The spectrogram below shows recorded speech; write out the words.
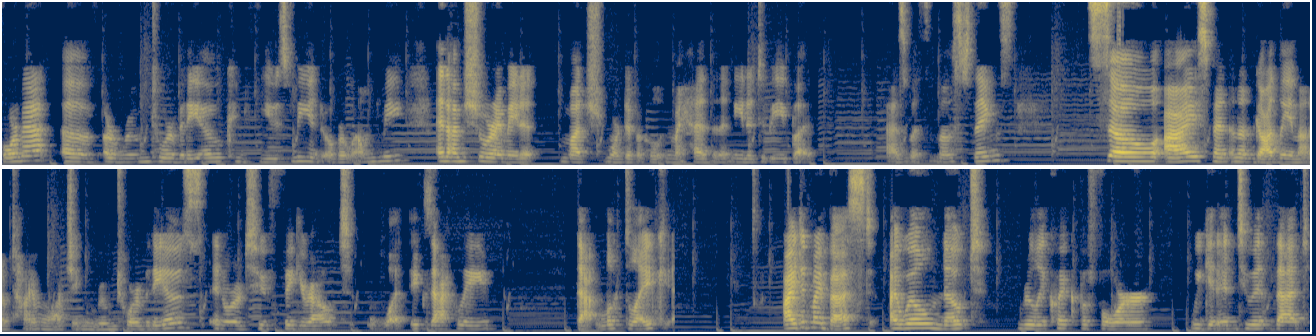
format of a room tour video confused me and overwhelmed me, and I'm sure I made it much more difficult in my head than it needed to be, but as with most things. So I spent an ungodly amount of time watching room tour videos in order to figure out what exactly that looked like. I did my best. I will note really quick before we get into it that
